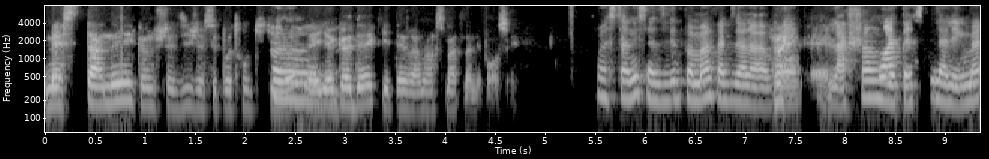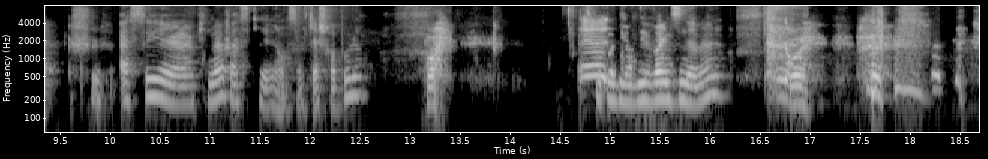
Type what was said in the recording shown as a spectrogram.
Mais cette année, comme je te dis, je sais pas trop qui qui est là. Euh. Mais il y a Godet qui était vraiment smart l'année passée. Ouais, cette année, ça se vide pas mal, fait que vous allez avoir Ouais. euh, la chance Ouais. de percer l'alignement assez euh, rapidement parce qu'on ne se le cachera pas. Là. Ouais, Tu peux Euh, pas garder 20-19 ans. Là. non. ouais.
